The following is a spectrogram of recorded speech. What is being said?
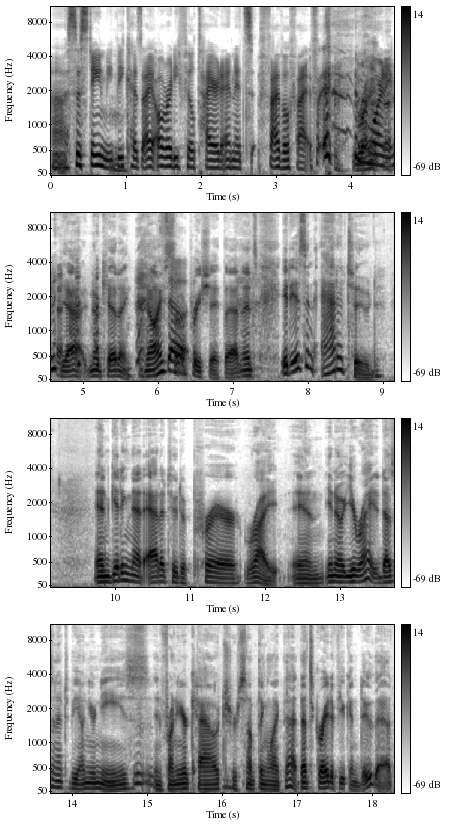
Uh, sustain me because I already feel tired and it's 5:05 in the morning. yeah, no kidding. No, I so, So- appreciate that. And it's it is an attitude. And getting that attitude of prayer right. And you know, you're right. It doesn't have to be on your knees in front of your couch or something like that. That's great if you can do that.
